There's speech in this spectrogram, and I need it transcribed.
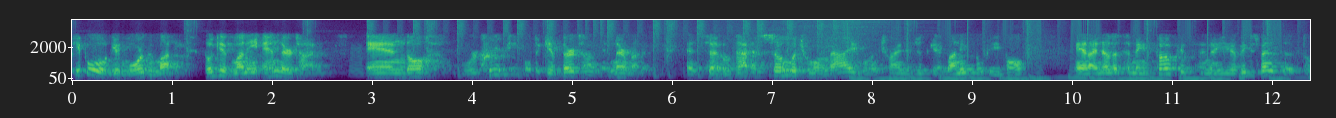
people will give more than money. They'll give money and their time and they'll recruit people to give their time and their money. And so that is so much more valuable than trying to just get money from people. And I know that's the main focus. I know you have expenses, but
